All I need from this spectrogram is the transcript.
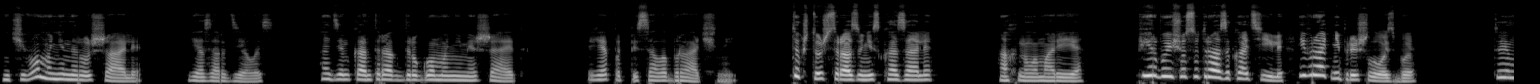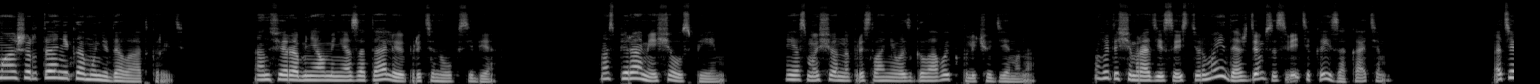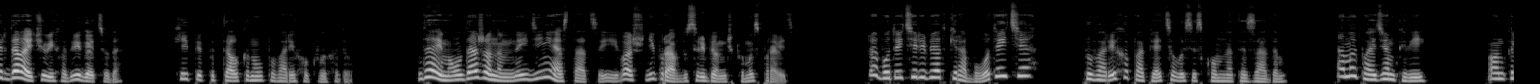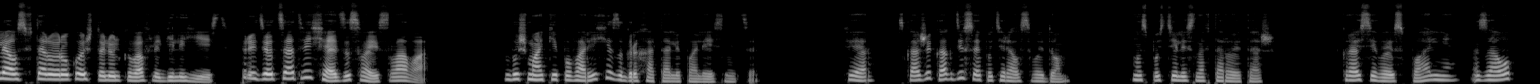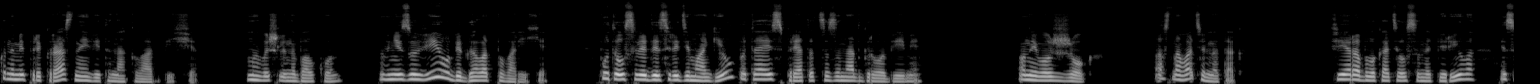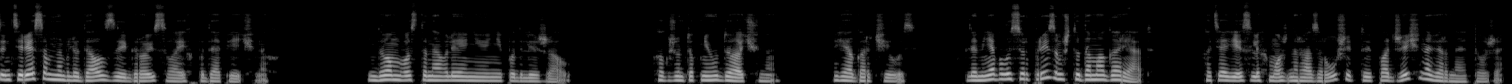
«Ничего мы не нарушали», — я зарделась. «Один контракт другому не мешает. Я подписала брачный». «Так что ж сразу не сказали?» — ахнула Мария. Пир бы еще с утра закатили, и врать не пришлось бы. Ты, Маша, рта никому не дала открыть. Анфер обнял меня за талию и притянул к себе. А с пирами еще успеем. Я смущенно прислонилась головой к плечу демона. Вытащим Радиса из тюрьмы, дождемся Светика и закатим. А теперь давай, чувиха, двигай отсюда. Хиппи подтолкнул повариху к выходу. Дай молодоженам наедине остаться и вашу неправду с ребеночком исправить. Работайте, ребятки, работайте, Повариха попятилась из комнаты задом. «А мы пойдем к Ви». Он клялся второй рукой, что люлька во флигеле есть. Придется отвечать за свои слова. Башмаки поварихи загрохотали по лестнице. «Фер, скажи, как Дисе потерял свой дом?» Мы спустились на второй этаж. Красивая спальня, за окнами прекрасный вид на кладбище. Мы вышли на балкон. Внизу Ви убегал от поварихи. Путал следы среди могил, пытаясь спрятаться за надгробиями. Он его сжег. Основательно так. Фер облокотился на перила и с интересом наблюдал за игрой своих подопечных. Дом восстановлению не подлежал. Как же он так неудачно? Я огорчилась. Для меня было сюрпризом, что дома горят. Хотя если их можно разрушить, то и поджечь, наверное, тоже.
